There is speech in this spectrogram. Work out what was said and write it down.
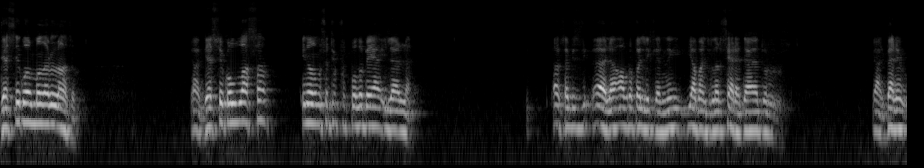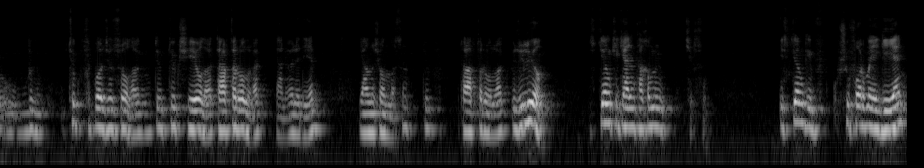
Destek olmaları lazım. Yani destek olmazsa inanılmazsa Türk futbolu veya ilerler. Yoksa biz öyle Avrupa liglerini yabancıları seyreder dururuz. Yani benim Türk futbolcusu olarak, Türk, Türk şeyi olarak, taraftar olarak yani öyle diyeyim. Yanlış olmasın. Türk taraftar olarak üzülüyorum. İstiyorum ki kendi takımım çıksın. İstiyorum ki şu formayı giyen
